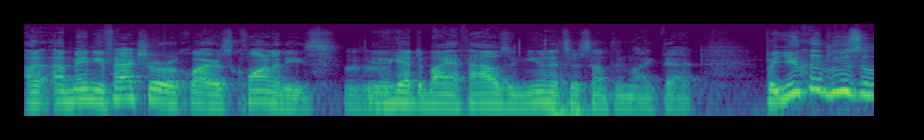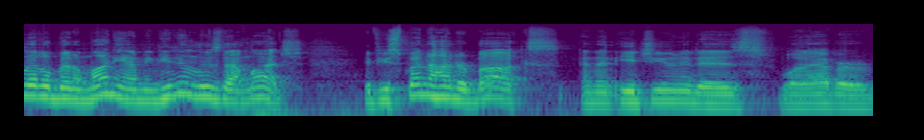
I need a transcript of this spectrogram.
a, a manufacturer requires quantities. You know, mm-hmm. he had to buy a thousand units or something like that. But you could lose a little bit of money. I mean, he didn't lose that much. If you spend a hundred bucks and then each unit is whatever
